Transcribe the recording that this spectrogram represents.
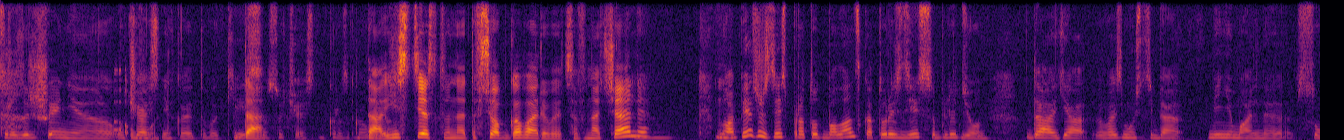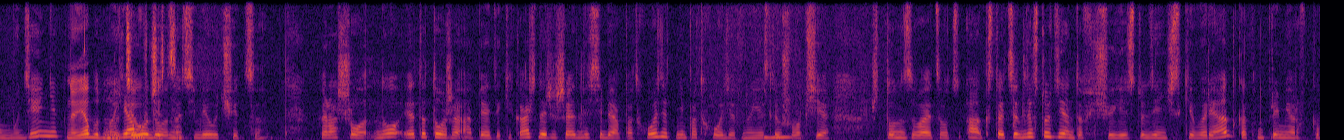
с разрешения а, участника вот. этого кейса, да. с участника разговора. Да, естественно, это все обговаривается в начале. Угу. Но mm. опять же здесь про тот баланс, который здесь соблюден. Да, я возьму с тебя минимальную сумму денег, но я буду, но на, я буду учиться. на тебе учиться. Хорошо, но это тоже, опять-таки, каждый решает для себя, подходит, не подходит. Но если mm -hmm. уж вообще, что называется... Вот, а, кстати, для студентов еще есть студенческий вариант, как, например, в,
